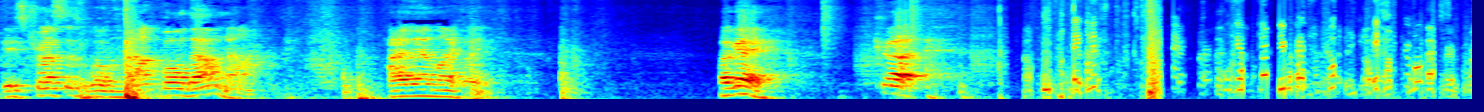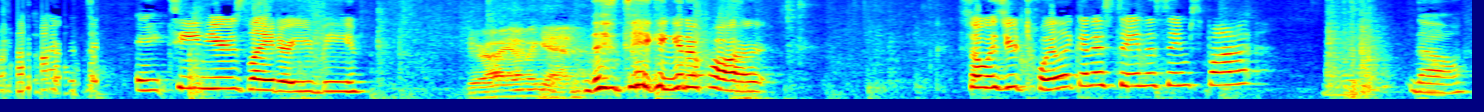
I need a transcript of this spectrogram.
these trusses will not fall down now. Highly unlikely. Okay, cut. Eighteen years later, you'd be Here I am again. taking it apart. So is your toilet gonna stay in the same spot? No.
